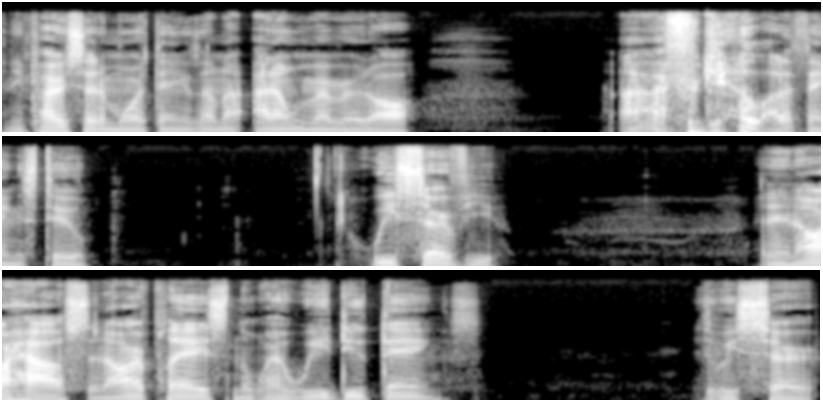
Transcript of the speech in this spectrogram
And he probably said more things. I'm not I don't remember it all. I, I forget a lot of things too. We serve you. And in our house, in our place, and the way we do things, is we serve.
